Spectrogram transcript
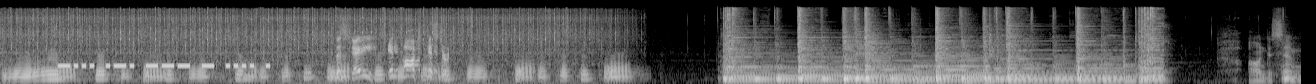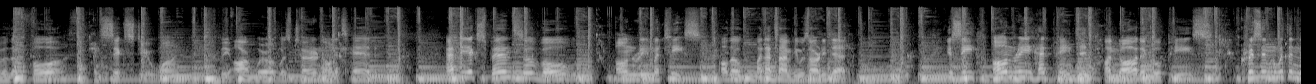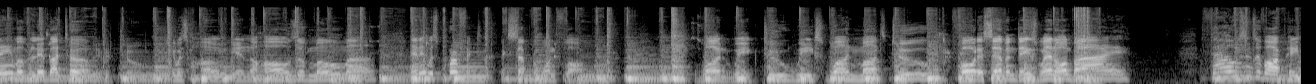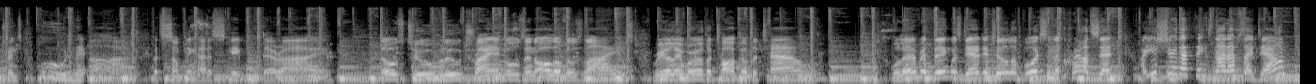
This day in art history. On December the 4th in 61, the art world was turned on its head at the expense of old Henri Matisse, although by that time he was already dead. You see, Henri had painted a nautical piece, christened with the name of Le Bateau. It was hung in the halls of MoMA, and it was perfect, except for one flaw. One week, two weeks, one month, two, 47 days went on by. Thousands of our patrons oohed and they ah, but something had escaped their eye. Those two blue triangles and all of those lines really were the talk of the town. Well, everything was dead until a voice in the crowd said, Are you sure that thing's not upside down?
